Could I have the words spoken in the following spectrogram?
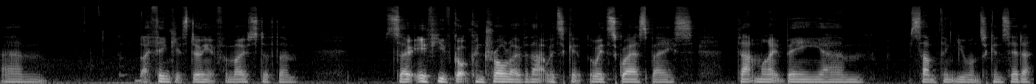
Um, I think it's doing it for most of them. So if you've got control over that with with Squarespace, that might be um, something you want to consider.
